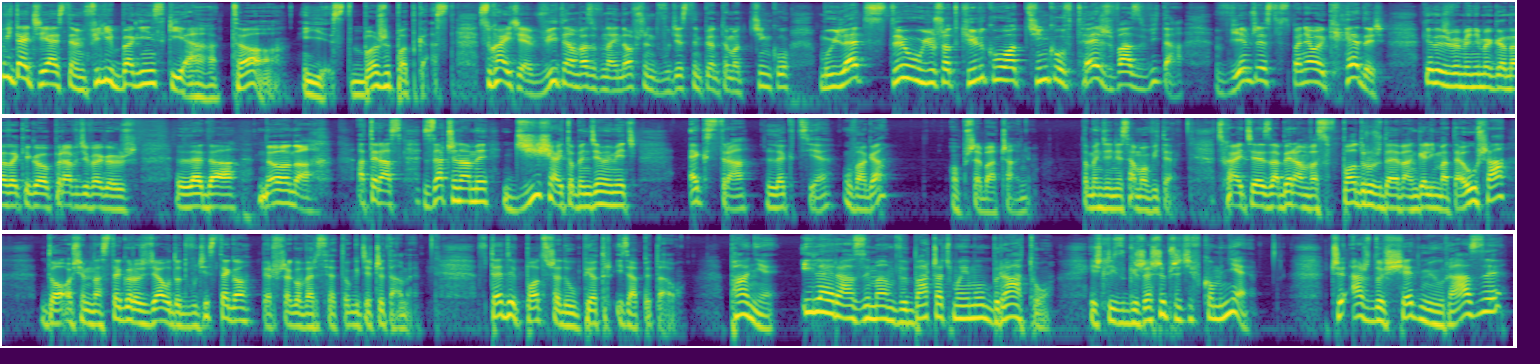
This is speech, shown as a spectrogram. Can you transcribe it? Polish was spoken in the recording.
Hej, witajcie, ja jestem Filip Bagiński, a to jest Boży Podcast. Słuchajcie, witam was w najnowszym 25 odcinku. Mój led z tyłu już od kilku odcinków też was wita. Wiem, że jest wspaniały kiedyś. Kiedyś wymienimy go na takiego prawdziwego już leda. No, no. A teraz zaczynamy. Dzisiaj to będziemy mieć ekstra lekcję. Uwaga, o przebaczaniu. To będzie niesamowite. Słuchajcie, zabieram was w podróż do Ewangelii Mateusza, do 18 rozdziału, do 21 wersetu, gdzie czytamy. Wtedy podszedł Piotr i zapytał: Panie, ile razy mam wybaczać mojemu bratu, jeśli zgrzeszy przeciwko mnie? Czy aż do siedmiu razy?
